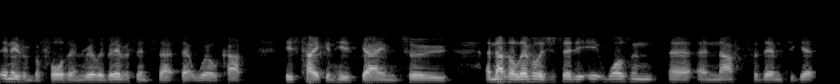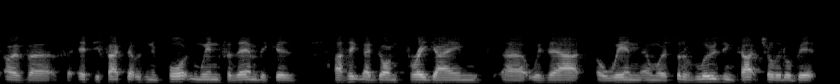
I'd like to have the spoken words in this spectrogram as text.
and even before then really, but ever since that that World Cup, he's taken his game to another level. As you said, it, wasn't uh, enough for them to get over for Ettifaq. That was an important win for them because I think they'd gone three games uh, without a win and were sort of losing touch a little bit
